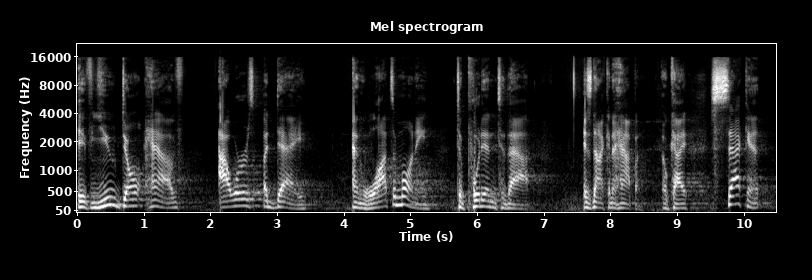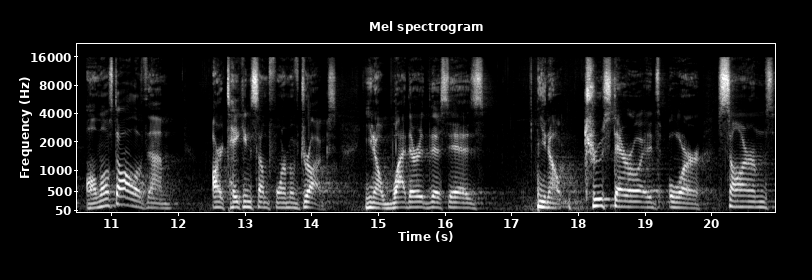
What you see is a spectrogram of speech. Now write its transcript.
If you don't have hours a day and lots of money to put into that, it's not going to happen. Okay. Second, almost all of them are taking some form of drugs. You know, whether this is, you know, true steroids or SARMs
